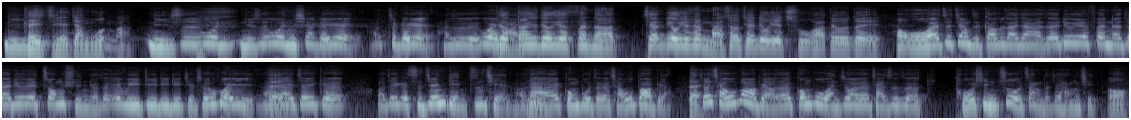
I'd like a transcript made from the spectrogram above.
你可以直接这样问吗？你是问你是问下个月、这个月还是未就来？当然六月份啊，现在六月份马上现在六月初啊，对不对？哦，我还是这样子告诉大家，在六月份呢，在六月中旬有这 FEDDD 决策会议，在这个啊这个时间点之前，啊，那公布这个财务报表。对这财务报表呢公布完之后呢，才是这个投信做账的这个行情。哦，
